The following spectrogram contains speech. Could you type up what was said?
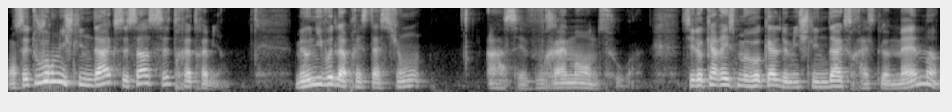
Bon, c'est toujours Micheline Dax, et ça, c'est très très bien. Mais au niveau de la prestation, ah, c'est vraiment en dessous. hein. Si le charisme vocal de Micheline Dax reste le même,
